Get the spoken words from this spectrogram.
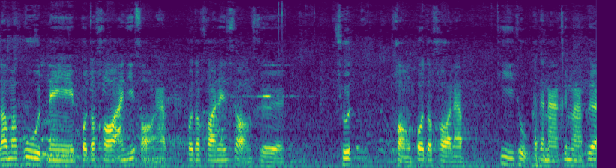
เรามาพูดในโปรโตคอลอันที่2นะครับ โปรโตคอลอันที่2คือชุดของโปรโตคอลนะครับ ที่ถูกพัฒนาขึ้นมาเพื่อ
